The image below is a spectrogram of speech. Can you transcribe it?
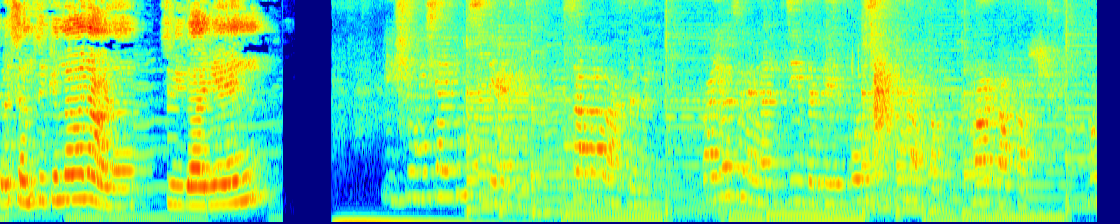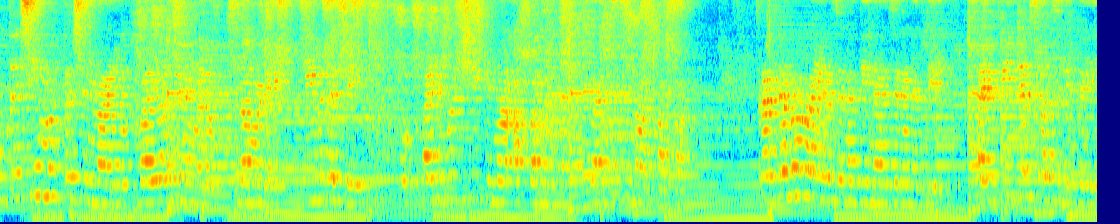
പ്രശംസിക്കുന്നവനാണ്. സ്വീകാര്യൻ. വയോജനങ്ങൾ ജീവിതത്തെ പോഷിപ്പിക്കുന്ന അപ്പം മാർപ്പാപ്പ. മുത്തശ്ശിയും മുത്തശ്ശന്മാരും വയോജനങ്ങളും നമ്മുടെ ജീവിതത്തെ പരിപോഷിക്കുന്ന അപ്പമെന്ന് ഫ്രാൻസിസ് മാർപ്പാപ്പ. പ്രഥമ വയോജന ദിനാചരണത്തിൽ സെന്റ് പീറ്റേഴ്സ് ബസിലിക്കയിൽ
